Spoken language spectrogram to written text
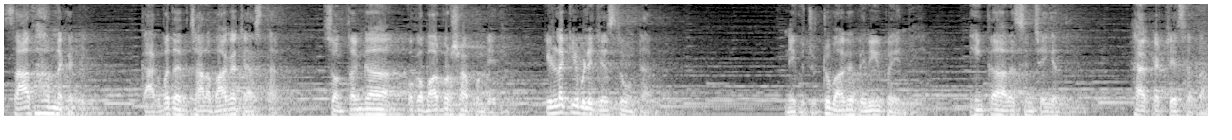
సాధారణ కటింగ్. కాకపోతే అది చాలా బాగా చేస్తారు. సొంతంగా ఒక బార్బర్ షాప్ ఉండేది. ఇళ్ళకి వెళ్ళి చేస్తూ ఉంటారు. నీకు జుట్టు బాగా పెరిగిపోయింది. ఇంకా ఆలస్యం చెయ్యద్దు. హెయిర్ కట్ చేసేద్దాం.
